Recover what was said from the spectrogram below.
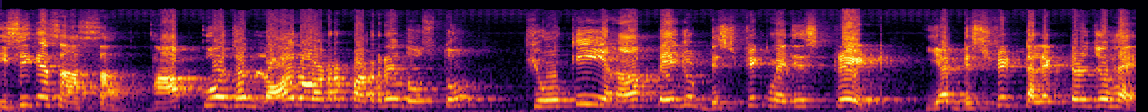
इसी के साथ साथ आपको जब लॉ एंड ऑर्डर पढ़ रहे हैं दोस्तों, क्योंकि यहाँ पे जो डिस्ट्रिक्ट मैजिस्ट्रेट या डिस्ट्रिक्ट कलेक्टर जो है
